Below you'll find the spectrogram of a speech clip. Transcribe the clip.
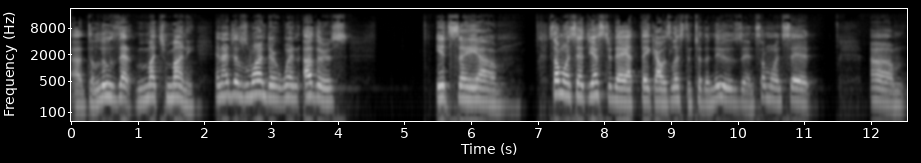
uh, to lose that much money. And I just wonder when others, it's a, um, someone said yesterday, I think I was listening to the news and someone said, um,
